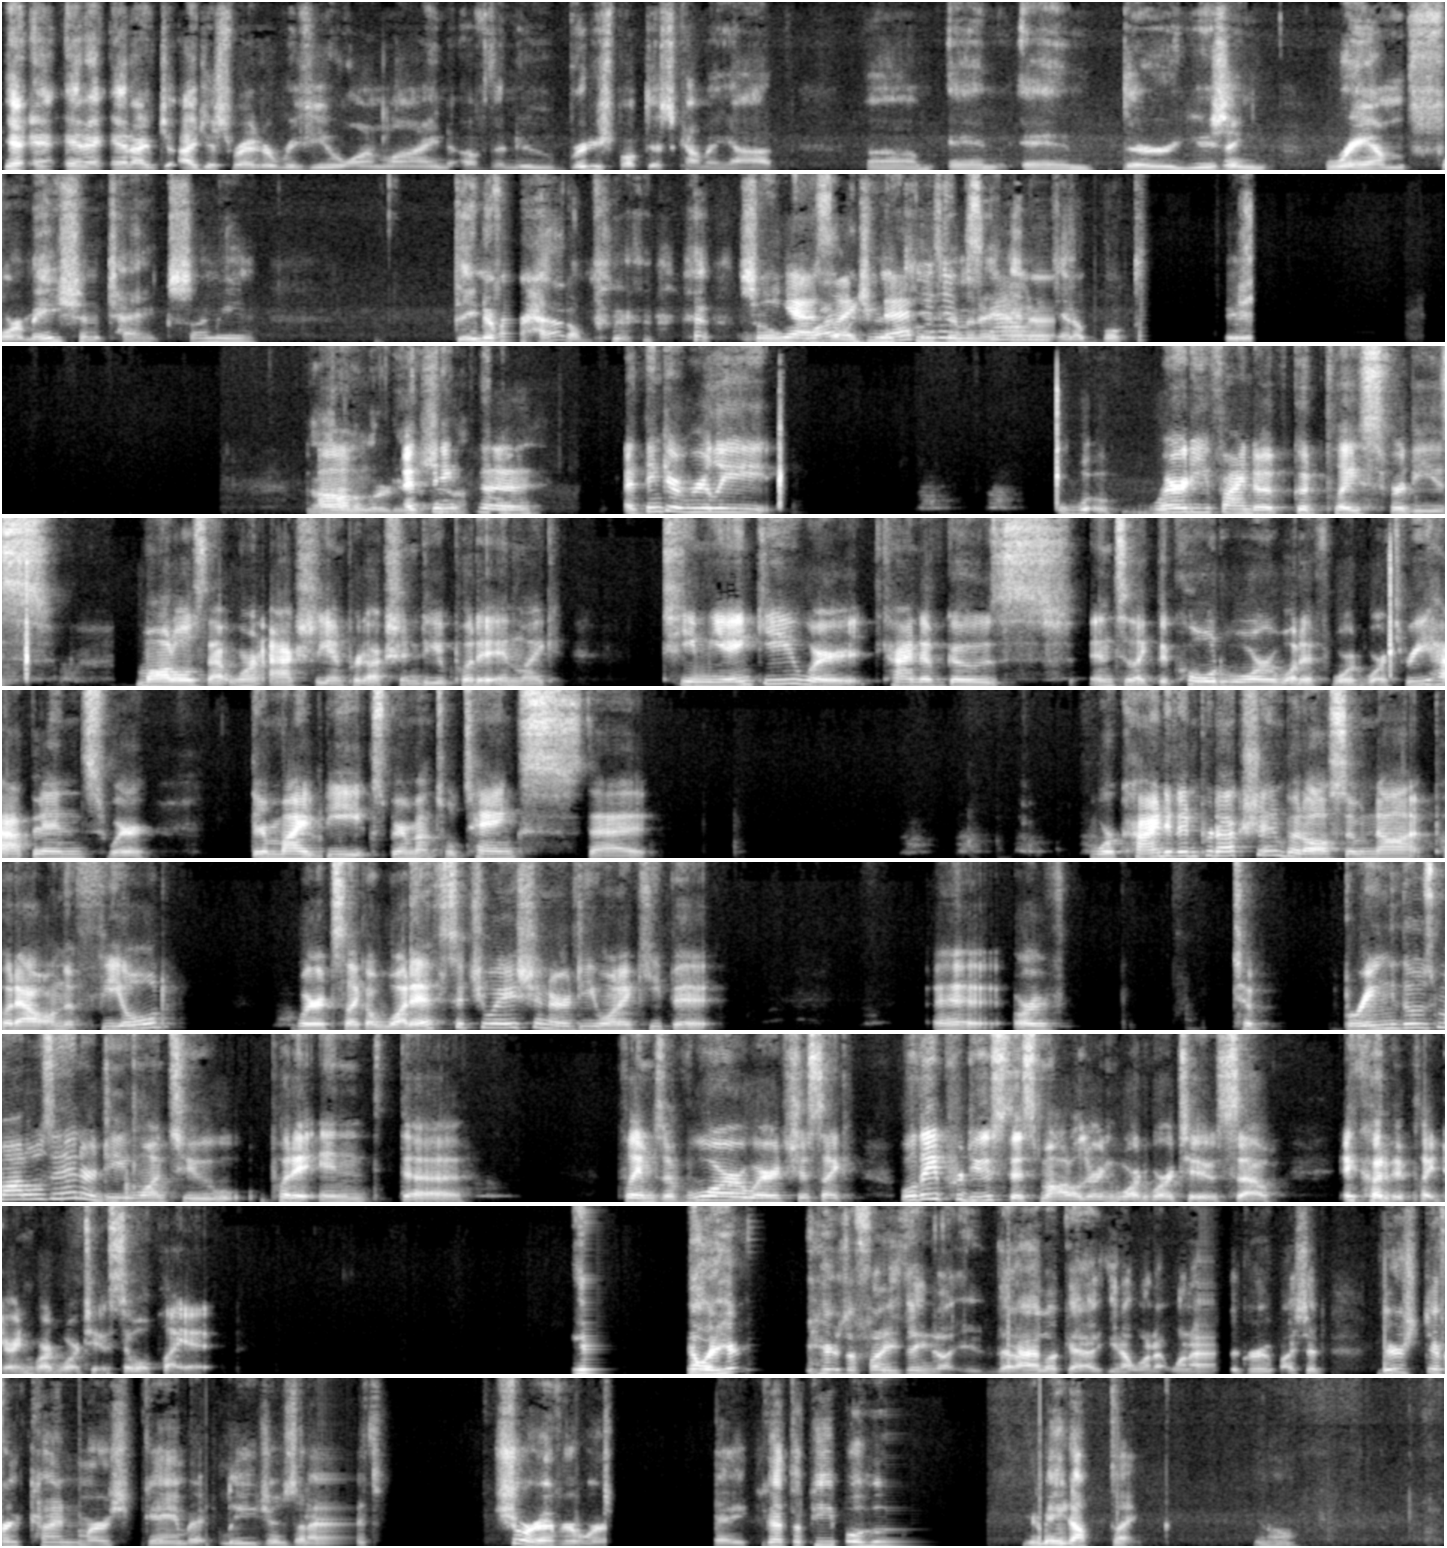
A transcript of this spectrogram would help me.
Yeah, and, and and I I just read a review online of the new British book that's coming out, um, and and they're using RAM formation tanks. I mean, they never had them, so yeah, why like, would you include them in, sound... a, in a in a book? I um, I think yeah. the I think it really wh- where do you find a good place for these models that weren't actually in production? Do you put it in like Team Yankee, where it kind of goes into like the Cold War? What if World War Three happens, where there might Yeah. be experimental tanks that were kind of in production, but also not put out on the field, where it's like a what if situation, or do you want to keep it, uh, or to bring those models in, or do you want to put it in the Flames of War, where it's just like, well, they produced this model during World War II, so it could have been played during World War II, so we'll play it. You know, what? here here's a funny thing that- eh, that I look at. You know, when when I the group, I said there's different kind of game at Legions, and I sure everywhere. Okay, you got the people who you made up thing, you know,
